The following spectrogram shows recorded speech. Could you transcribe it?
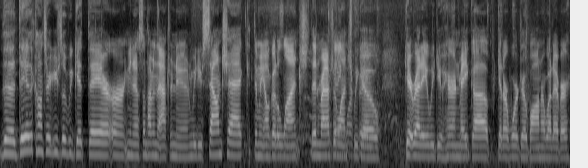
The day of the concert, usually we get there, or you know, sometime in the afternoon. We do sound check, then we all go to lunch. Then right after lunch, we go get ready. We do hair and makeup, get our wardrobe on or whatever.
